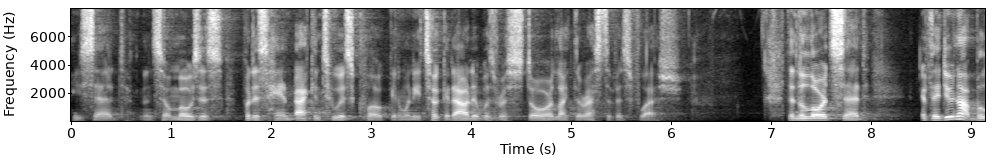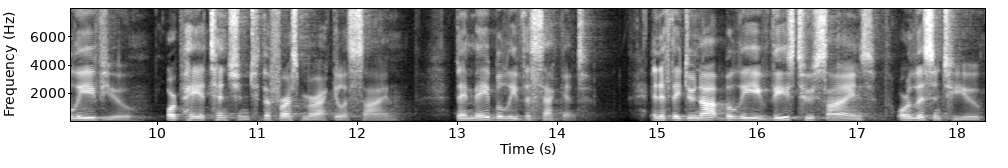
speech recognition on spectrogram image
he said. And so Moses put his hand back into his cloak, and when he took it out, it was restored like the rest of his flesh. Then the Lord said, If they do not believe you or pay attention to the first miraculous sign, they may believe the second. And if they do not believe these two signs or listen to you,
